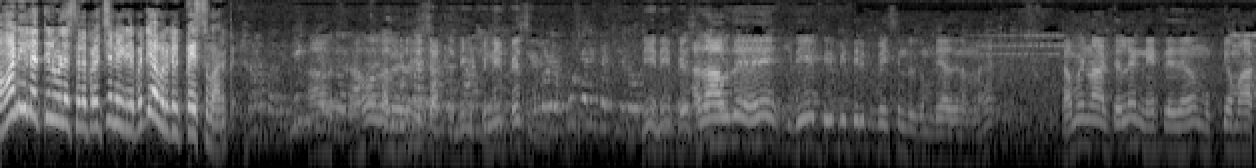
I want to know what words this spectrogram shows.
மாநிலத்தில் உள்ள சில பிரச்சனைகளை பற்றி அவர்கள் பேசுவார்கள். அதாவது இதையே திருப்பி திருப்பி பேசிட்டு இருக்க முடியாது நம்ம. தமிழ்நாட்டில் நேற்றைய தினம் முக்கியமாக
